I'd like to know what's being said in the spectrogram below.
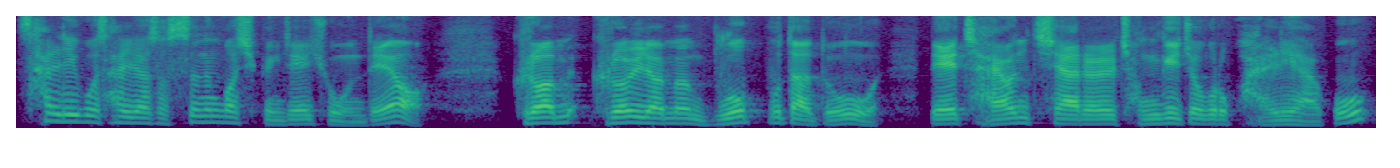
살리고 살려서 쓰는 것이 굉장히 좋은데요. 그럼 그러려면 무엇보다도 내 자연 치아를 정기적으로 관리하고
